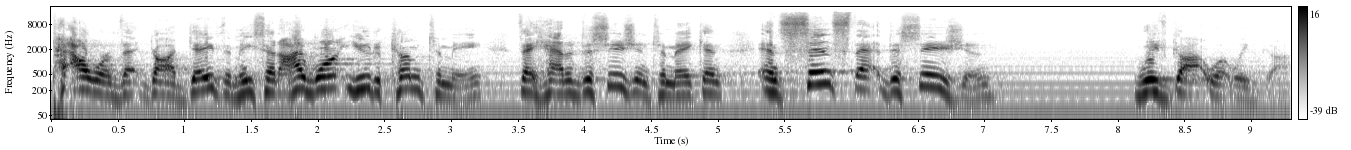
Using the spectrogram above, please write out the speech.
power that God gave them, He said, I want you to come to me. They had a decision to make. And, and since that decision, we've got what we've got.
